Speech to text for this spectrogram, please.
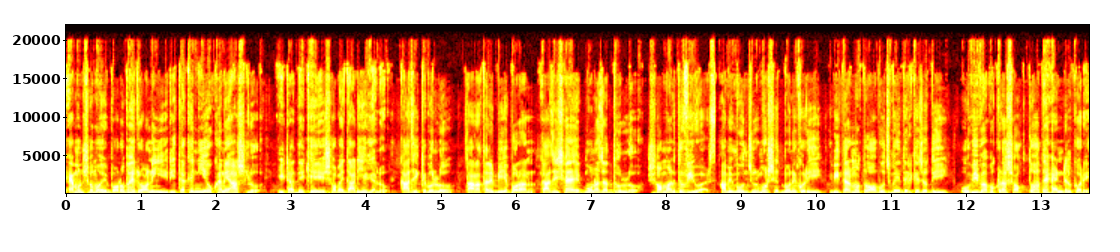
এমন সময় বড় ভাই রনি রিতাকে নিয়ে ওখানে আসলো। এটা দেখে সবাই দাঁড়িয়ে গেল। কাজীকে বলল, তাড়াতাড়ি বিয়ে পড়ান। কাজী সাহেব মোনাজাত ধরলো, সম্মানিত ভিউয়ার্স আমি মঞ্জুর মোর্শেদ মনে করি, রিতার মতো অবুজ মেয়েদেরকে যদি অভিভাবকরা শক্ত হাতে হ্যান্ডেল করে,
